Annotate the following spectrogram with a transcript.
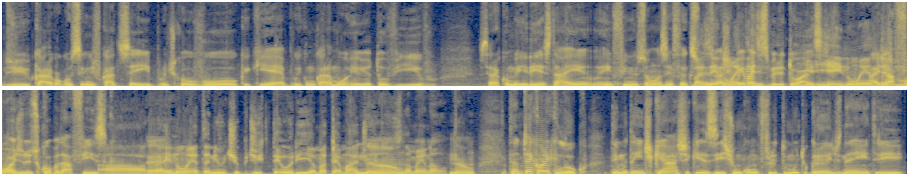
De, cara, qual é o significado disso aí? Pra onde que eu vou? O que que é? Por que, que um cara morreu e eu tô vivo? Será que eu mereço? Tá aí, enfim, são umas reflexões aí eu acho não bem entra- mais espirituais. E, e aí não entra. aí já foge do escopo da física. Ah, tá. É. Aí não entra nenhum tipo de teoria matemática Não. nisso também, não. Não. Tanto é que olha que louco. Tem muita gente que acha que existe um conflito muito grande, né? Entre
